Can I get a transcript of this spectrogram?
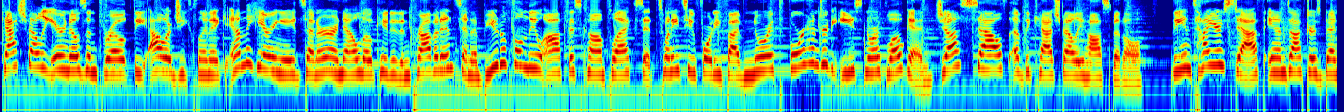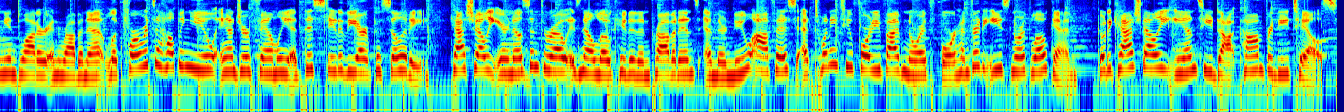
Cache Valley Ear, Nose, and Throat, the Allergy Clinic, and the Hearing Aid Center are now located in Providence in a beautiful new office complex at 2245 North, 400 East North Logan, just south of the Cache Valley Hospital. The entire staff and doctors Benyon, Blotter, and Robinette look forward to helping you and your family at this state of the art facility. Cache Valley Ear, Nose, and Throat is now located in Providence and their new office at 2245 North, 400 East North Logan. Go to cachevalleyent.com for details.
